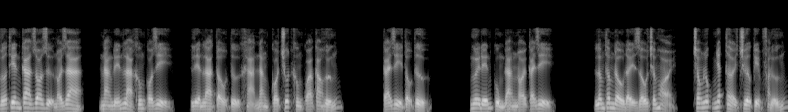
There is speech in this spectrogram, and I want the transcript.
Hứa thiên ca do dự nói ra, nàng đến là không có gì, liền là tẩu tử khả năng có chút không quá cao hứng. Cái gì tẩu tử? Ngươi đến cùng đang nói cái gì? Lâm thâm đầu đầy dấu chấm hỏi, trong lúc nhất thời chưa kịp phản ứng,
